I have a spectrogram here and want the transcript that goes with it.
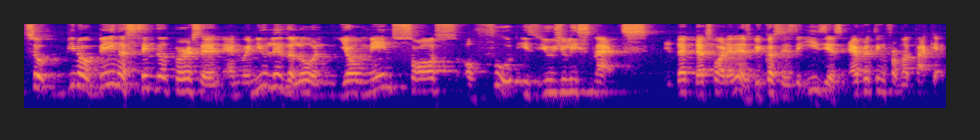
so you know being a single person and when you live alone, your main source of food is usually snacks. That that's what it is because it's the easiest. Everything from a packet,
